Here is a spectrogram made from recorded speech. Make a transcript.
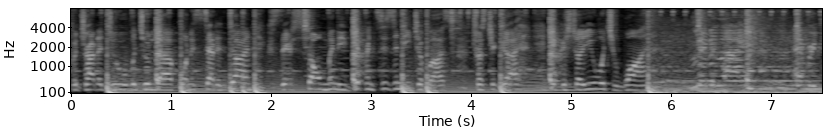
But try to do what you love when it's said and done Cause there's so many differences in each of us Trust your gut, it can show you what you want Living life, every day,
